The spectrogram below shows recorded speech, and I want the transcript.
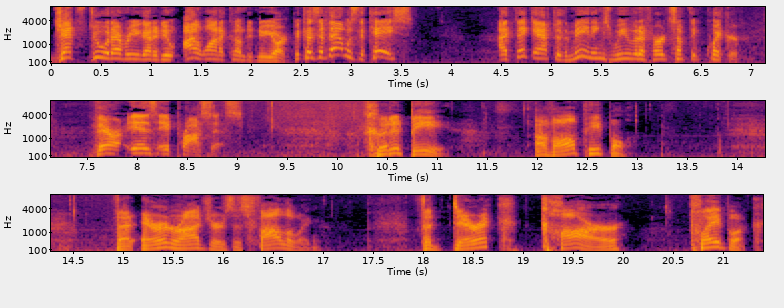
Jets, do whatever you got to do. I want to come to New York. Because if that was the case, I think after the meetings, we would have heard something quicker. There is a process. Could it be, of all people, that Aaron Rodgers is following the Derek Carr playbook?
